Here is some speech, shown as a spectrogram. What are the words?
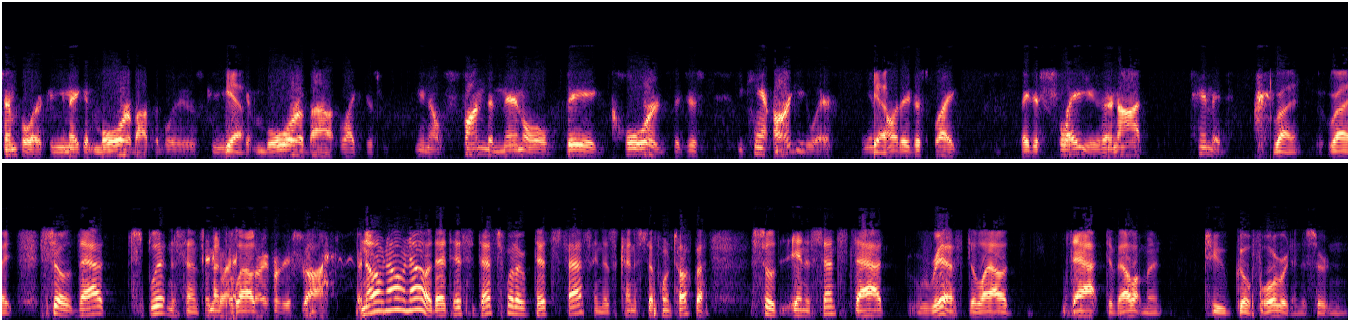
simpler? Can you make it more about the blues? Can you Yeah. make it more about like this, you know, fundamental big chords that just you can't argue with? You Yeah. know, they just like they just slay you. They're not timid. Right, right. So that split in a sense anyway, kind of allowed. Sorry for the aside. No, no, no. That is that's what I, that's fascinating. That's the kind of stuff I want to talk about. So in a sense, that rift allowed that development to go forward in a certain.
